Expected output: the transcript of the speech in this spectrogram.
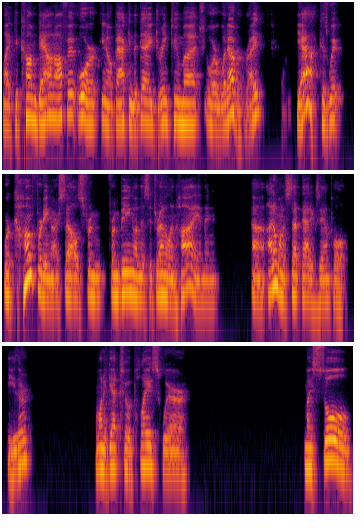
like to come down off it or you know back in the day drink too much or whatever right yeah because we're we're comforting ourselves from from being on this adrenaline high and then uh, i don't want to set that example either i want to get to a place where my soul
